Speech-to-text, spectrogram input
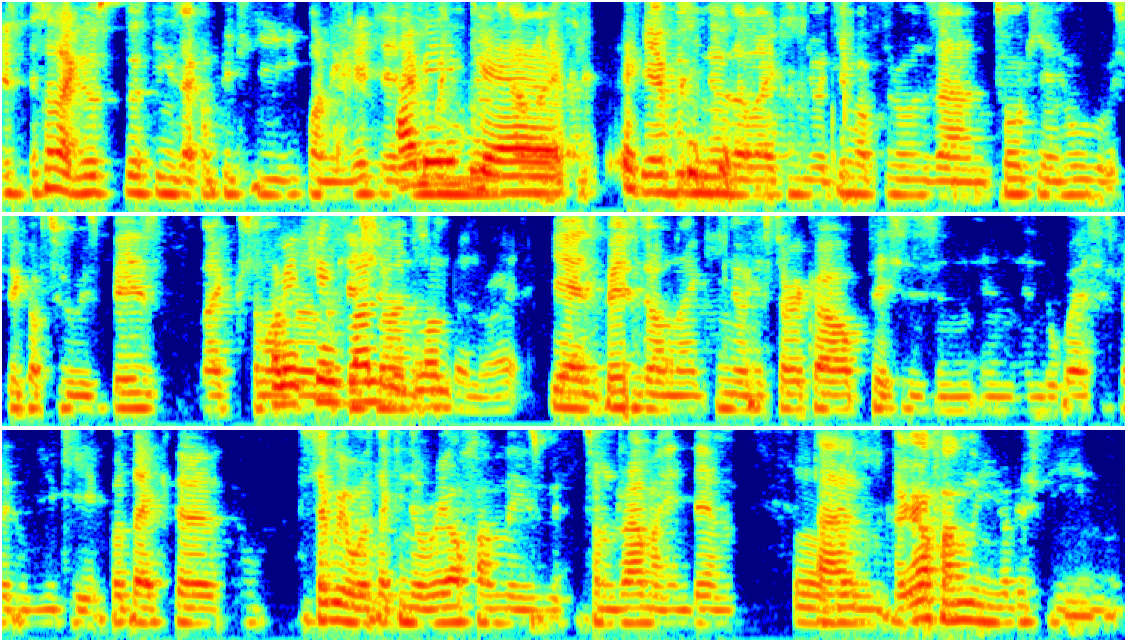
it's, it's not like those those things are completely unrelated. I mean, Everybody knows that, yeah. like, yeah, everybody knows that like you know Game of Thrones and Tolkien, who we speak of too, is based like some I of mean, the King's Landing is London, right? Yeah, it's based on like you know historical places in in, in the West, especially in the UK. But like the, the segue was like you know royal families with some drama in them, Mhm. and the royal family obviously in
